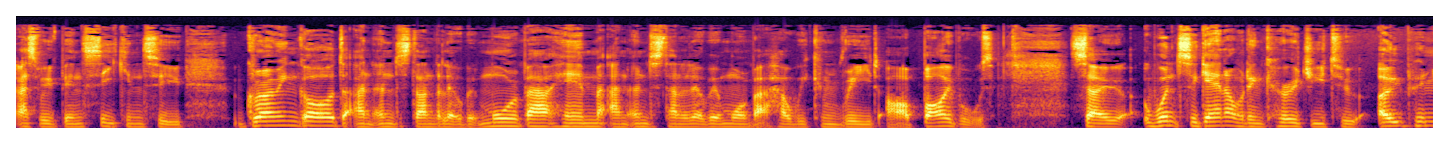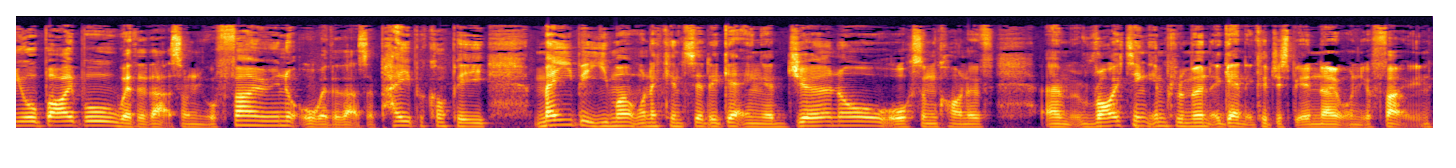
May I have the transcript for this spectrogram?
as we've been seeking to grow in God and understand a little bit more about Him and understand a little bit more about how we can read our Bibles. So, once again, I would encourage you to open your Bible, whether that's on your phone or whether that's a paper copy. Maybe you might want to consider getting a journal or some kind of um, writing implement. Again, it could just be a note on your phone,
